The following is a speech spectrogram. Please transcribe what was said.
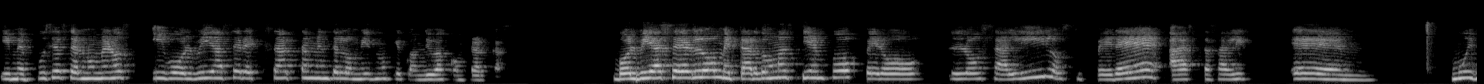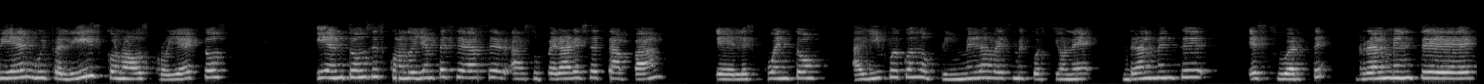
y me puse a hacer números y volví a hacer exactamente lo mismo que cuando iba a comprar casa. Volví a hacerlo, me tardó más tiempo, pero lo salí, lo superé hasta salir em, muy bien, muy feliz con nuevos proyectos. Y entonces cuando ya empecé a hacer, a superar esa etapa, eh, les cuento, allí fue cuando primera vez me cuestioné, ¿realmente es suerte? ¿Realmente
